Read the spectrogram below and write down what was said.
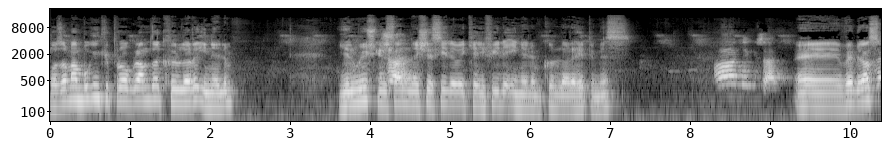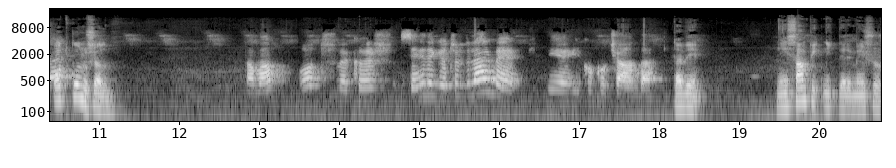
O zaman bugünkü programda kırlara inelim. 23 Güzel. Nisan neşesiyle ve keyfiyle inelim kırlara hepimiz. Aa ne güzel. Ee, ve biraz Güzel. ot konuşalım. Tamam. Ot ve kır. Seni de götürdüler mi diye ilkokul çağında? Tabii. Nisan piknikleri meşhur.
